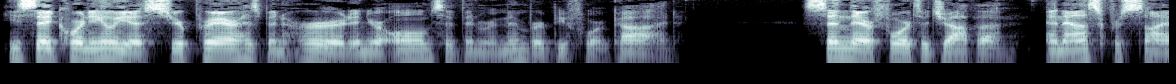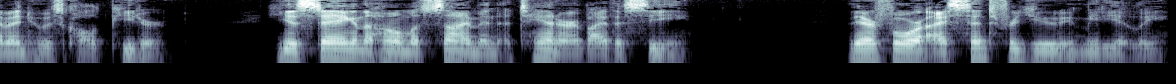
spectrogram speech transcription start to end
He said, Cornelius, your prayer has been heard, and your alms have been remembered before God. Send therefore to Joppa, and ask for Simon, who is called Peter. He is staying in the home of Simon, a tanner by the sea. Therefore I sent for you immediately,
